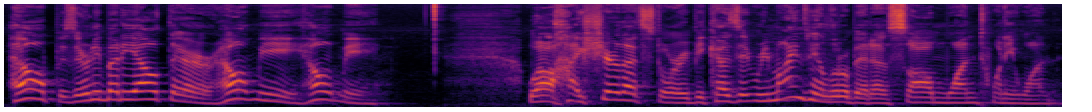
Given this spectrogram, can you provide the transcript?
Help! Is there anybody out there? Help me! Help me! Well, I share that story because it reminds me a little bit of Psalm 121.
